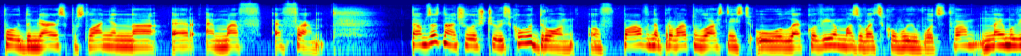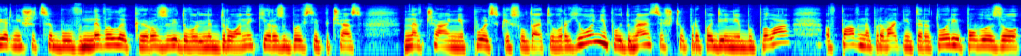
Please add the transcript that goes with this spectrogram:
повідомляє з послання на РМФ ФМ. Там зазначили, що військовий дрон впав на приватну власність у Лекові Мазовецького воєводства. Наймовірніше, це був невеликий розвідувальний дрон, який розбився під час навчання польських солдатів у регіоні. Повідомляється, що при падінні БПЛА впав на приватній території поблизу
